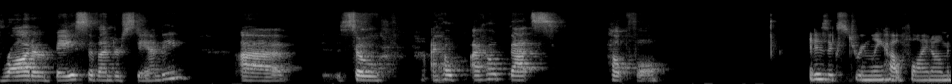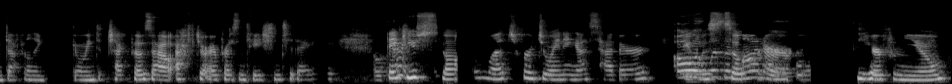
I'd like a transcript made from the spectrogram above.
broader base of understanding. Uh, so I hope, I hope that's helpful. It is extremely helpful. I know I'm definitely going to check those out after our presentation today. Okay. Thank you so much for joining us, Heather. Oh, it was, it was so honor to hear from you.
